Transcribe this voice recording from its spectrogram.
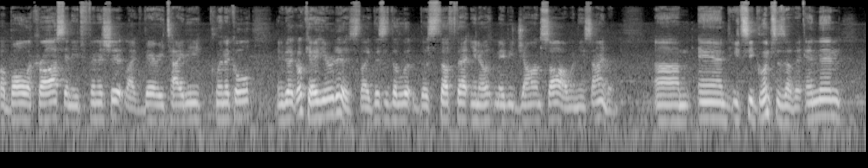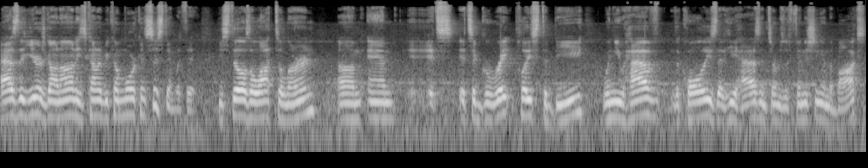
a ball across and he'd finish it like very tidy, clinical, and be like, okay, here it is. Like, this is the, the stuff that, you know, maybe John saw when he signed him. Um, and you'd see glimpses of it. And then as the year has gone on, he's kind of become more consistent with it. He still has a lot to learn, um, and it's it's a great place to be when you have the qualities that he has in terms of finishing in the box.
